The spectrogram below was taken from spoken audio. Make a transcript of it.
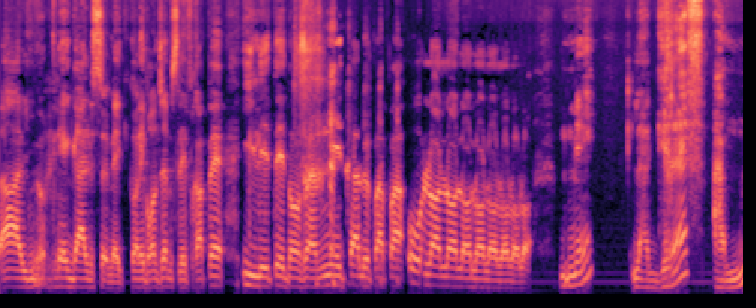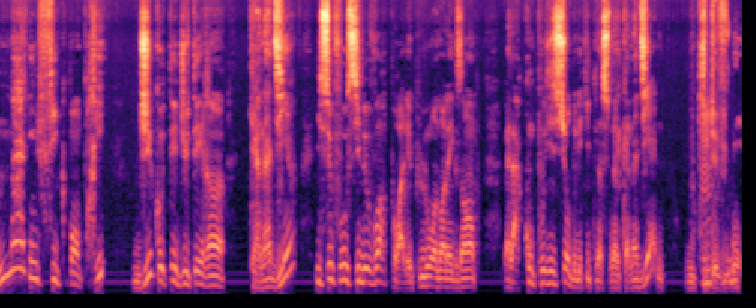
Ah, il me régale ce mec. Quand les Brown James les frappaient, il était dans un état de papa. Oh là là là là là là là là. Mais la greffe a magnifiquement pris du côté du terrain canadien. Il se faut aussi de voir, pour aller plus loin dans l'exemple, ben, la composition de l'équipe nationale canadienne. où, qui Mhm. devenait,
